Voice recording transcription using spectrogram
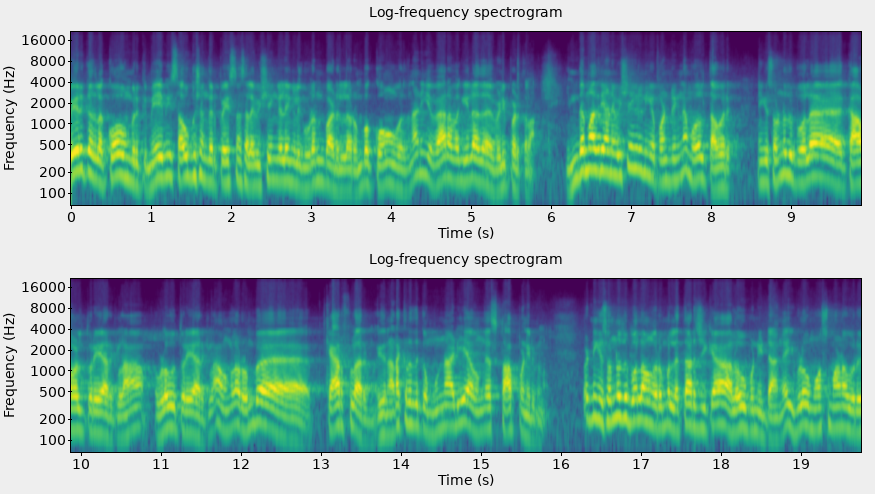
பேருக்கு அதில் கோபம் இருக்குது மேபி சவுக்கு சங்கர் பேசின சில விஷயங்கள் எங்களுக்கு உடன்பாடு இல்லை ரொம்ப கோபம் வருதுன்னா நீங்கள் வேறு வகையில் அதை வெளிப்படுத்தலாம். இந்த மாதிரியான விஷயங்கள் நீங்கள் பண்ணுறீங்கன்னா முதல் தவறு. நீங்கள் சொன்னது போல் காவல்துறையாக இருக்கலாம் உளவுத்துறையாக இருக்கலாம் அவங்களாம் ரொம்ப கேர்ஃபுல்லாக இருக்கும் இது நடக்கிறதுக்கு முன்னாடியே அவங்க ஸ்டாப் பண்ணியிருக்கணும் பட் நீங்கள் சொன்னது போல் அவங்க ரொம்ப லெத்தார்ஜிக்காக அலோவ் பண்ணிட்டாங்க. இவ்வளோ மோசமான ஒரு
